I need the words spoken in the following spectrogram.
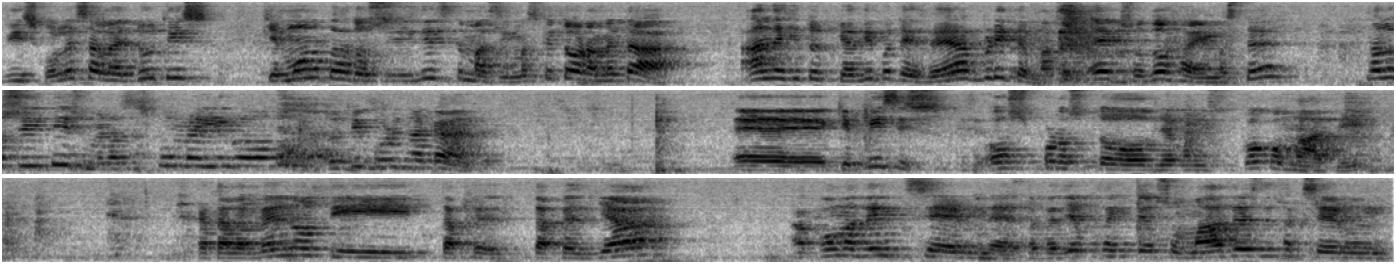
δύσκολες, αλλά εντούτοι και μόνο που θα το συζητήσετε μαζί μας και τώρα μετά. Αν έχετε οποιαδήποτε ιδέα, βρείτε μας. Έξω εδώ θα είμαστε να το συζητήσουμε, να σας πούμε λίγο το τι μπορείτε να κάνετε. Ε, και επίσης, ως προς το διαγωνιστικό κομμάτι, καταλαβαίνω ότι τα, τα παιδιά ακόμα δεν ξέρουν, τα παιδιά που θα έχετε ως ομάδες δεν θα ξέρουν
